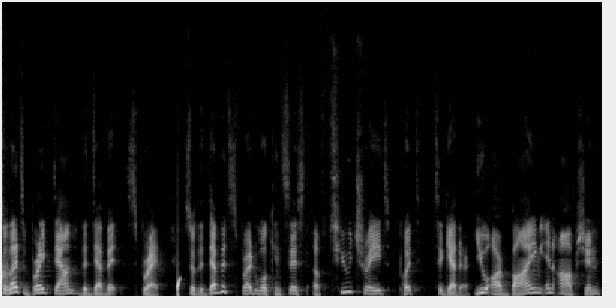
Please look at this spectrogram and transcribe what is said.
So let's break down the debit spread. So the debit spread will consist of two trades put together. You are buying an option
